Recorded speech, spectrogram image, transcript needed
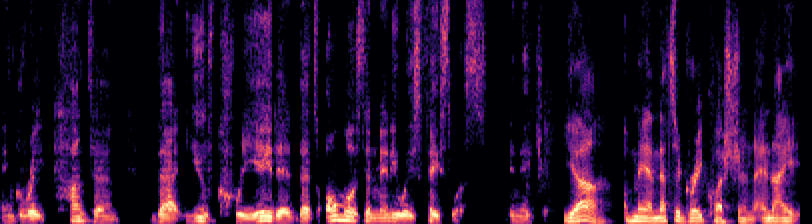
and great content that you've created that's almost in many ways faceless? In nature? Yeah, uh, man, that's a great question, and I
